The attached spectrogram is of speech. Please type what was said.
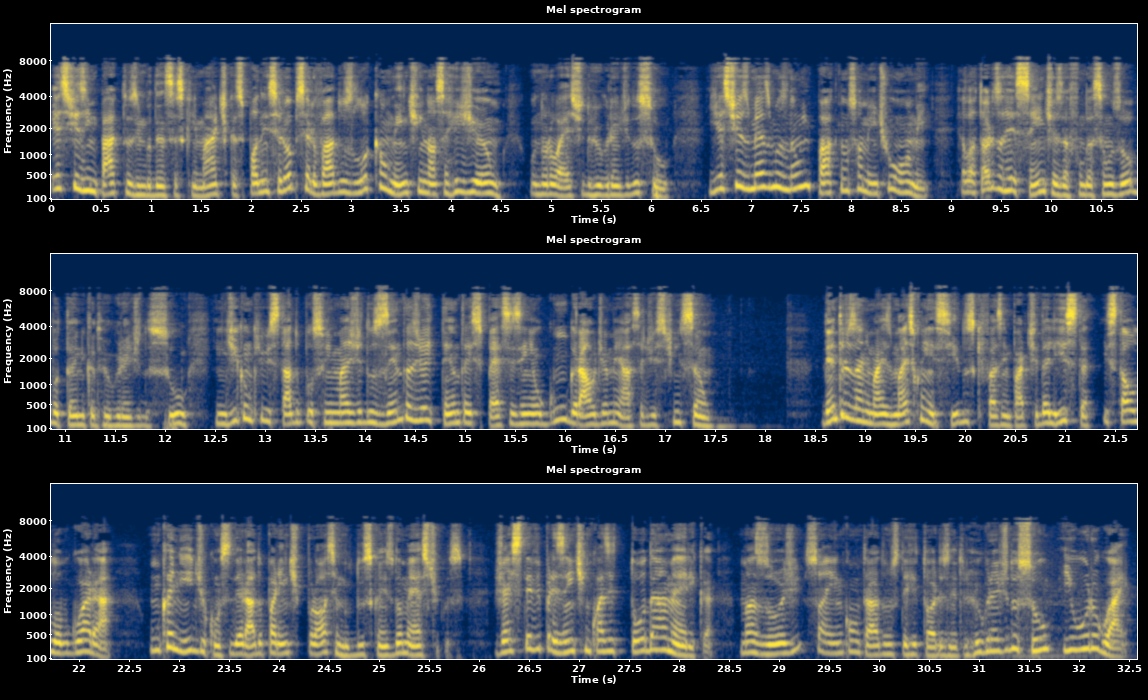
Estes impactos em mudanças climáticas podem ser observados localmente em nossa região, o noroeste do Rio Grande do Sul, e estes mesmos não impactam somente o homem. Relatórios recentes da Fundação Zoobotânica do Rio Grande do Sul indicam que o estado possui mais de 280 espécies em algum grau de ameaça de extinção. Dentre os animais mais conhecidos que fazem parte da lista está o lobo-guará, um canídeo considerado parente próximo dos cães domésticos. Já esteve presente em quase toda a América, mas hoje só é encontrado nos territórios entre o Rio Grande do Sul e o Uruguai.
